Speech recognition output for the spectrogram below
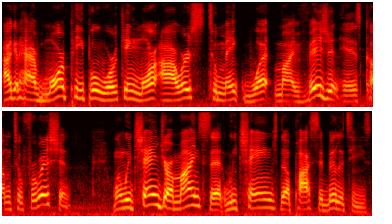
I can have more people working more hours to make what my vision is come to fruition. When we change our mindset, we change the possibilities.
